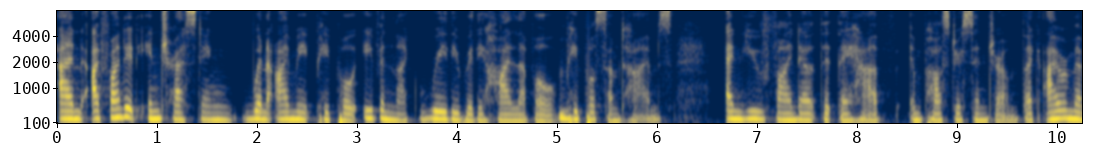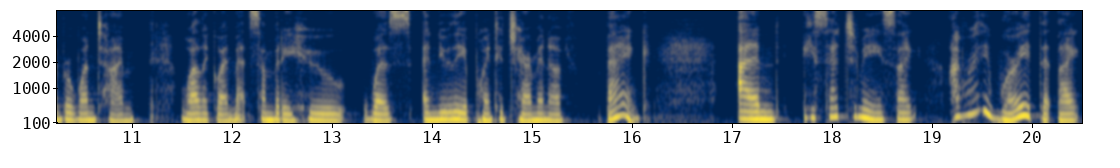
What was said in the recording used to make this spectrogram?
And I find it interesting when I meet people, even like really, really high level mm-hmm. people sometimes, and you find out that they have imposter syndrome. Like, I remember one time a while ago, I met somebody who was a newly appointed chairman of bank. And he said to me, he's like, I'm really worried that, like,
